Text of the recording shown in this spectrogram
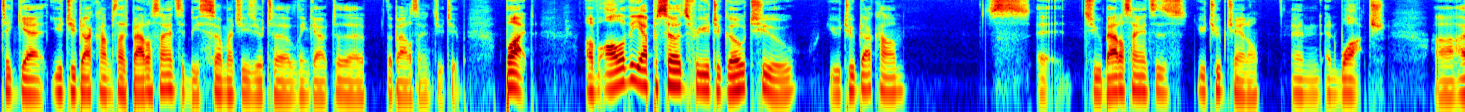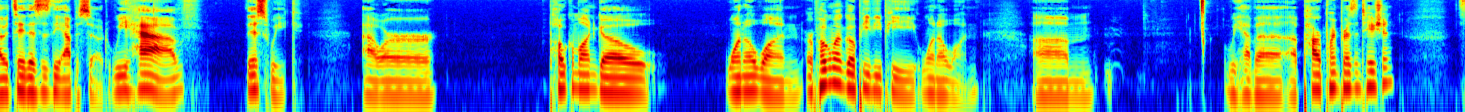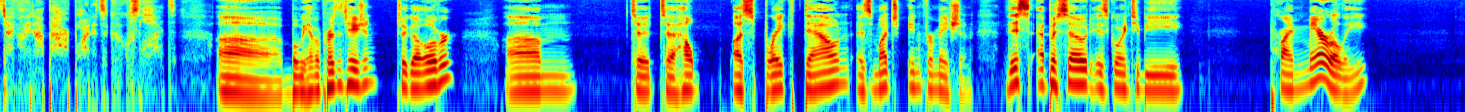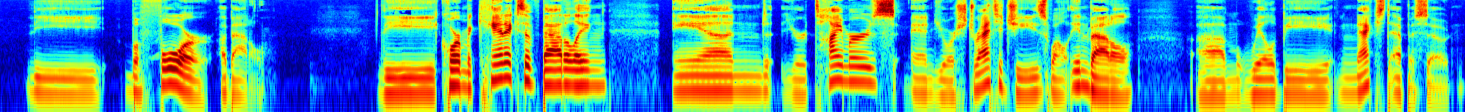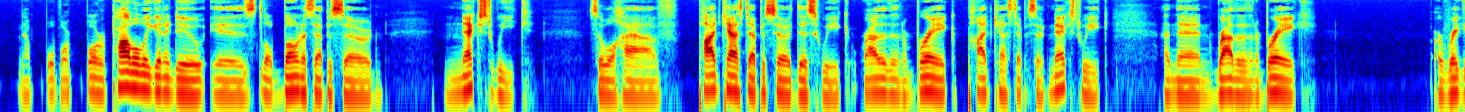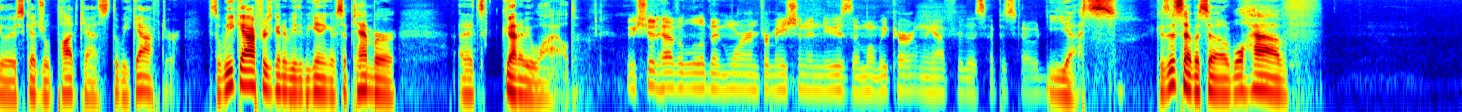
to get youtube.com slash battle science, it'd be so much easier to link out to the, the battle science YouTube. But of all of the episodes for you to go to youtube.com uh, to battle science's YouTube channel and, and watch, uh, I would say this is the episode. We have this week our Pokemon Go 101 or Pokemon Go PvP 101. Um, we have a, a PowerPoint presentation. It's technically not PowerPoint; it's a Google Slides. Uh, but we have a presentation to go over, um, to to help us break down as much information. This episode is going to be primarily the before a battle, the core mechanics of battling, and your timers and your strategies while in battle um, will be next episode. Now, what we're, what we're probably going to do is a little bonus episode next week. So we'll have podcast episode this week rather than a break, podcast episode next week, and then rather than a break, our regular scheduled podcast the week after. Because the week after is going to be the beginning of September, and it's going to be wild. We should have a little bit more information and news than what we currently have for this episode. Yes, because this episode we'll have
